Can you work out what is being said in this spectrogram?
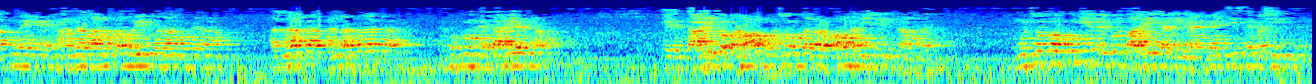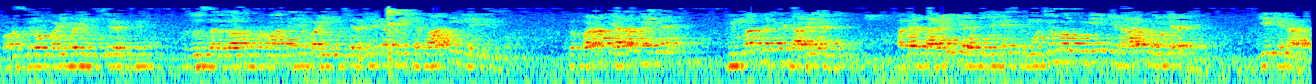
اپنے خاندان والوں کا مرید بنا ہوں۔ میرا اللہ کا، اللہ تعالیٰ کا حکم ہے، داڑھی رکھنا۔ کہ داڑھی کو بڑھاؤ مچھوں کو بڑھاؤ ہری شریف نام ہے۔ مچھوں کا حکم یہ بالکل داڑھی کر لی جائے کینچی سے مشین سے بہت سے لوگ بڑی بڑی مچھے رکھتے ہیں۔ حضور صلی اللہ علیہ وسلم فرماتے ہیں، بڑی مچھے رکھنے کا میری شفاعت نہیں ملے گی تو بڑا پیارا مہینہ ہے۔ ہمت کر کے داڑھی رکھیں اگر داڑھی کے رکھنے میں مچھوں کا حکم یہ کنارہ کھول کے رکھیں یہ کنارہ۔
